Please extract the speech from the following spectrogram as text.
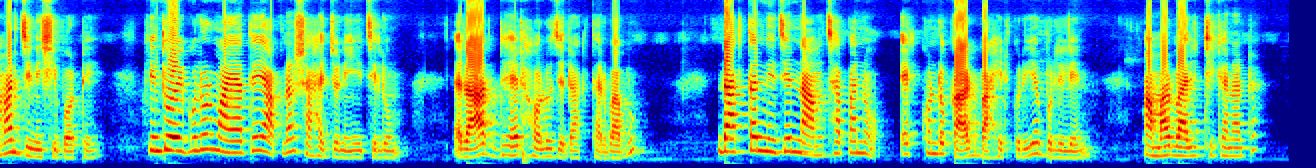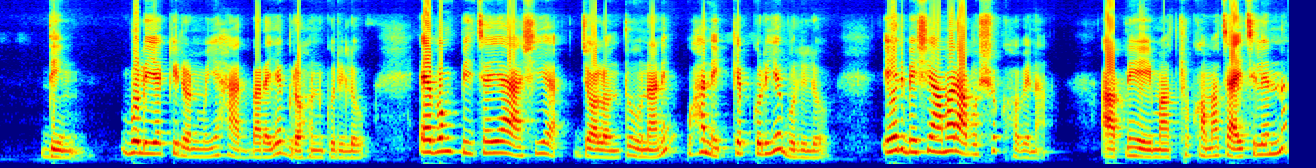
আমার জিনিসই বটে, কিন্তু ওইগুলোর মায়াতেই আপনার সাহায্য নিয়েছিলুম। রাত ঢের হলো যে ডাক্তারবাবু। ডাক্তার নিজের নাম ছাপানো একখণ্ড কার্ড বাহির করিয়া বলিলেন, আমার বাড়ির ঠিকানাটা? দিন, বলিয়া কিরণময়ী হাত বাড়াইয়া গ্রহণ করিল। এবং পিছাইয়া আসিয়া জ্বলন্ত উনানে উহা নিক্ষেপ করিয়া বলিল, এর বেশি আমার আবশ্যক হবে না। আপনি এইমাত্র ক্ষমা চাইছিলেন না।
